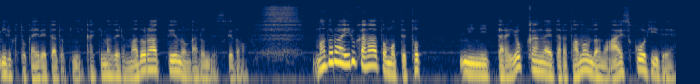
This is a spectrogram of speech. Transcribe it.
ミルクとか入れた時にかき混ぜるマドラーっていうのがあるんですけどマドラーいるかなと思って取りに行ったらよく考えたら頼んだのはアイスコーヒーで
